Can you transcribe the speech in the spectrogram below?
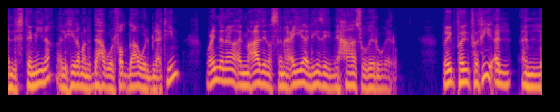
الثمينه اللي هي طبعا الذهب والفضة والبلاتين. وعندنا المعادن الصناعية اللي هي زي النحاس وغيره وغيره. طيب ففي ال ال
